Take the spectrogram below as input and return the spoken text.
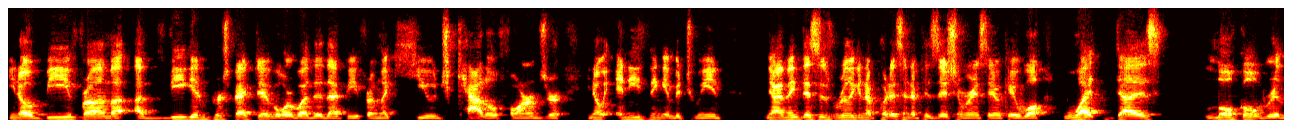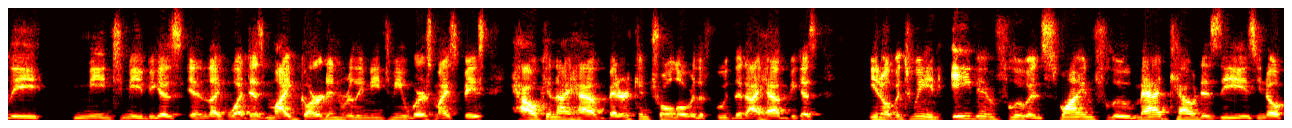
you know, be from a, a vegan perspective or whether that be from like huge cattle farms or, you know, anything in between. Yeah, I think this is really going to put us in a position where we're going to say, okay, well, what does local really mean to me? Because in like what does my garden really mean to me? Where's my space? How can i have better control over the food that i have? Because you know between avian flu and swine flu mad cow disease you know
